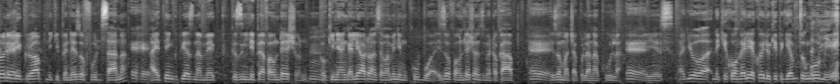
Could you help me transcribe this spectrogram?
so niligrow up nikipenda hizo food sana. I think pia zina make nilipea foundation. Ukiniangalia watu wanasema mi ni mkubwa. Hizo foundation zimetoka hapo Eh. hizo machakula nakula kula. Yes. Najua nikikuangalia kweli ukipiga mtu ngumi.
